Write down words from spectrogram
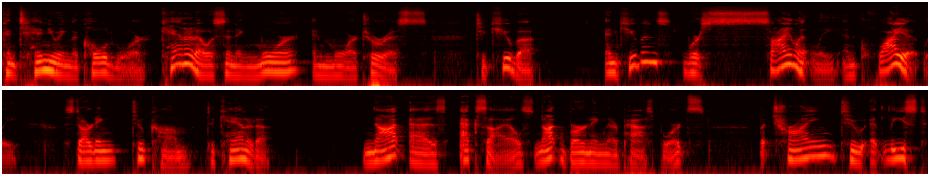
continuing the Cold War, Canada was sending more and more tourists to Cuba. And Cubans were silently and quietly starting to come to Canada. Not as exiles, not burning their passports, but trying to at least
